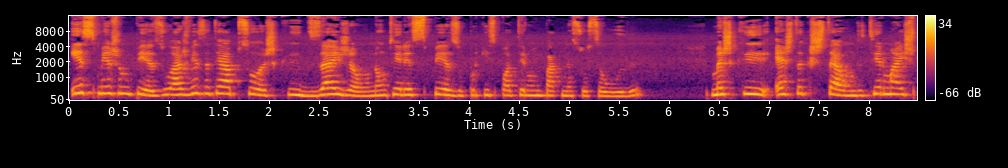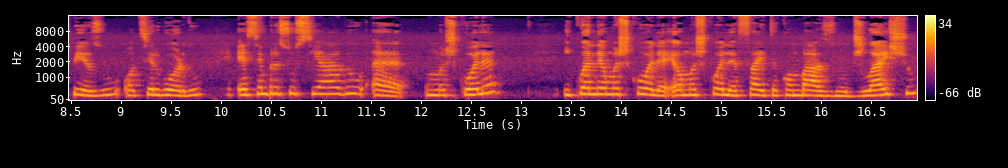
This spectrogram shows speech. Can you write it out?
esse mesmo peso, às vezes até há pessoas que desejam não ter esse peso porque isso pode ter um impacto na sua saúde, mas que esta questão de ter mais peso ou de ser gordo é sempre associado a uma escolha e quando é uma escolha, é uma escolha feita com base no desleixo,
